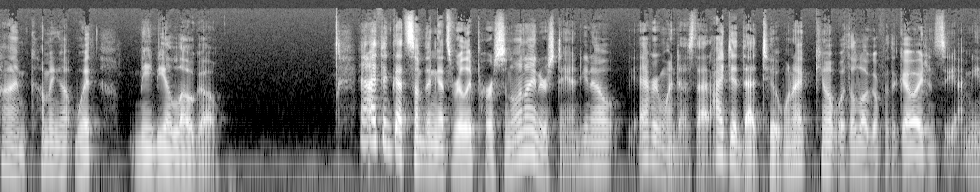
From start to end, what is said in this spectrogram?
time coming up with maybe a logo. And I think that's something that's really personal, and I understand. You know, everyone does that. I did that too. When I came up with a logo for the Go agency, I mean,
